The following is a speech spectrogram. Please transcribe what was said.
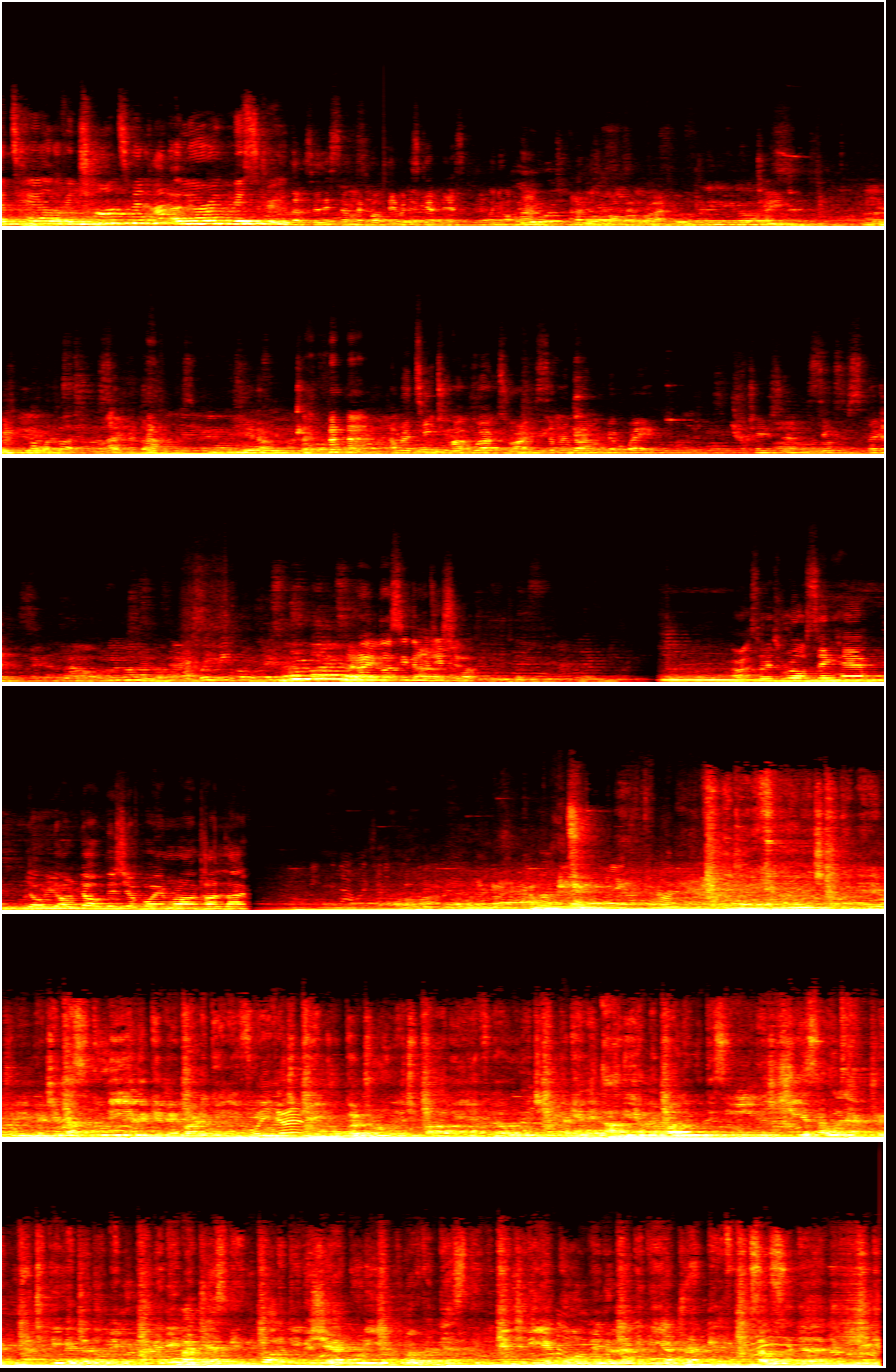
a tale of enchantment and alluring mystery. Look, so this seven o'clock table, just get this on your hand, and I just drop it, right? Change. Seven diamonds. You know. I'm gonna teach you how it works, right? Seven diamonds, bit wave. Change the six of spades. We're not even gonna see the magician. Alright, so it's Reuel Singh here. Yo, yo, yo, this your boy Imran Khan live. What are you doing? So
